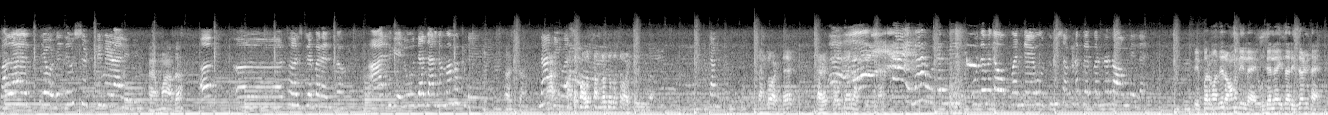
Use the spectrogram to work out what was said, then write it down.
मला एवढे दिवस सुट्टी मिळाली हा, मग आता? अच्छा. आता पाऊस थांबला तर कसं वाटतंय तुला? चांगलं. चांगलं वाटतंय? शाळेत पोहोचायला लागते तुला लिहिलंय. पेपरमध्ये रॉंग लिहिलं आहे उद्याला हिचा रिझल्ट आहे.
